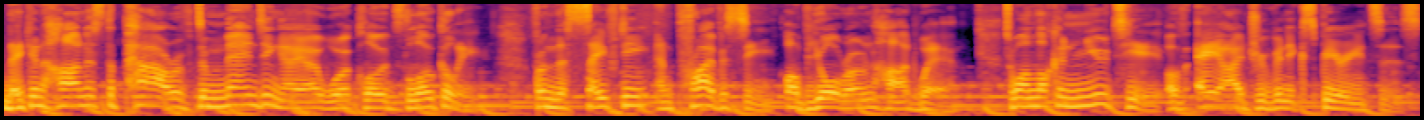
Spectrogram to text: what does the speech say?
They can harness the power of demanding AI workloads locally from the safety and privacy of your own hardware to unlock a new tier of AI driven experiences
